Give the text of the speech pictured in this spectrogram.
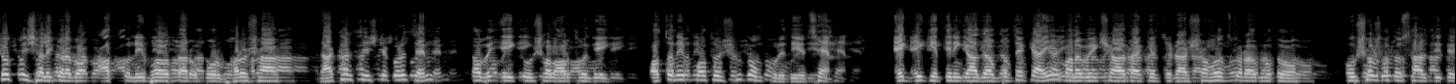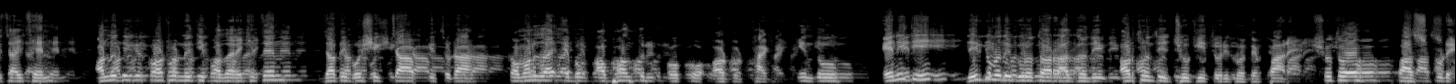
শক্তিশালী করা এবং আত্মনির্ভরতার উপর ভরসা রাখার চেষ্টা করেছেন তবে এই কৌশল অর্থনৈতিক পতনের পথ সুগম করে দিয়েছেন। একদিকে তিনি গাজা উপত্যকায় মানবিক সহায়তা কিছুটা সহজ করার মতো কৌশলগত ছাড় দিতে চাইছেন। অন্যদিকে কঠোর নীতি বজায় রেখেছেন যাতে বৈশ্বিক চাপ কিছুটা কমানো যায় এবং অভ্যন্তরীণ ঐক্য অটুট থাকে। কিন্তু এ নীতি দীর্ঘমেয়াদী গুরুতর রাজনৈতিক অর্থনৈতিক ঝুঁকি তৈরি করতে পারে। সূত্র পাসপোর্টে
